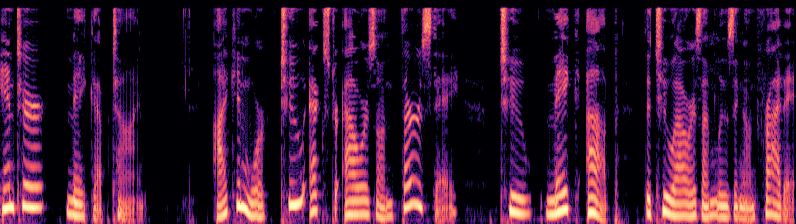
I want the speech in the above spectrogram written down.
Enter makeup time. I can work two extra hours on Thursday to make up the two hours I'm losing on Friday.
